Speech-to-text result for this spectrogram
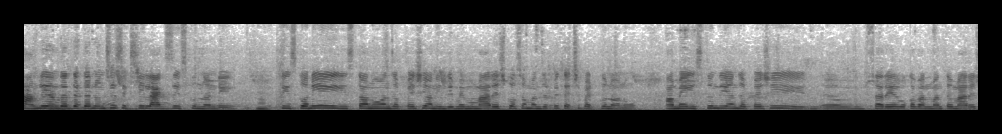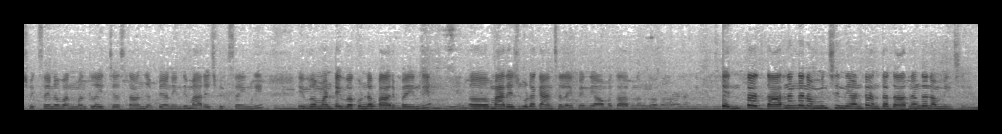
ఫ్యామిలీ అందరి దగ్గర నుంచి సిక్స్టీ ల్యాక్స్ తీసుకుందండి. తీసుకొని ఇస్తాను అని చెప్పేసి అనింది. మేము మ్యారేజ్ కోసం అని చెప్పి తెచ్చి పెట్టుకున్నాను. ఆమె ఇస్తుంది అని చెప్పేసి సరే ఒక వన్ మంత్ మ్యారేజ్ ఫిక్స్ అయిన వన్ మంత్లో ఇచ్చేస్తా అని చెప్పి అనింది. మ్యారేజ్ ఫిక్స్ అయింది. ఇవ్వమంటే ఇవ్వకుండా పారిపోయింది. మ్యారేజ్ కూడా క్యాన్సిల్ అయిపోయింది ఆమె కారణంగా. ఎంత దారుణంగా నమ్మించింది అంటే అంత దారుణంగా నమ్మించింది.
